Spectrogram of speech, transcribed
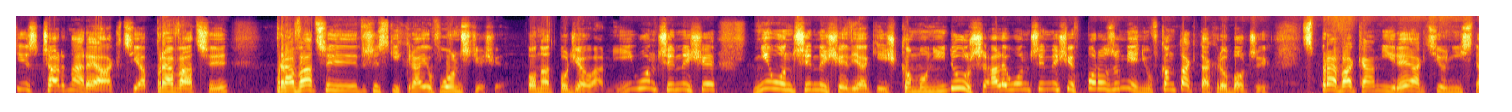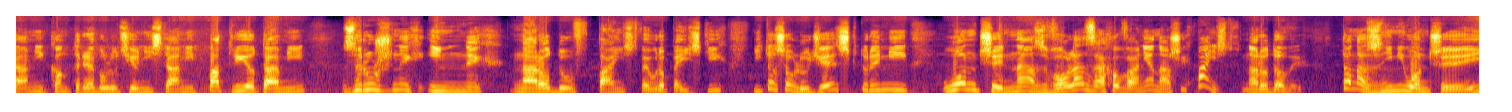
jest czarna reakcja, prawacy, prawacy wszystkich krajów, łączcie się ponad podziałami. Łączymy się, nie łączymy się w jakiejś komunii dusz, ale łączymy się w porozumieniu, w kontaktach roboczych z prawakami, reakcjonistami, kontrrewolucjonistami, patriotami z różnych innych narodów, państw europejskich. I to są ludzie, z którymi łączy nas wola zachowania naszych państw narodowych. To nas z nimi łączy i,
